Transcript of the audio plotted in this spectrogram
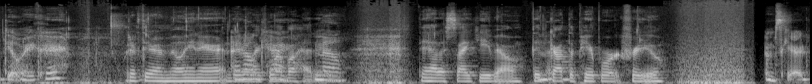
deal breaker. What if they're a millionaire and they're don't like care. level headed? No. They had a psych eval. They've got the paperwork for you. I'm scared.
